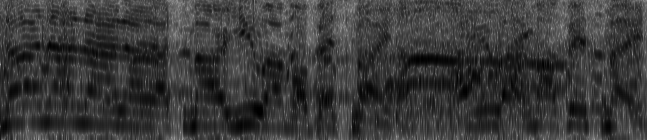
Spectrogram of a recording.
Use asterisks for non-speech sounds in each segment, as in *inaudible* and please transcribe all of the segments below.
No, no, no, no, no, Tamara, you are my best mate. You are my best mate.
